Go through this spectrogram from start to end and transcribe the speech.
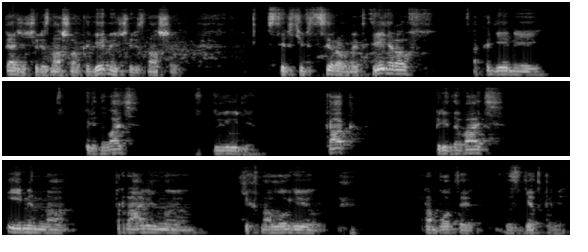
опять же, через нашу академию, через наших сертифицированных тренеров академии передавать в люди. Как передавать именно правильную технологию работы с детками.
